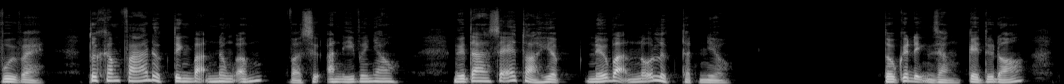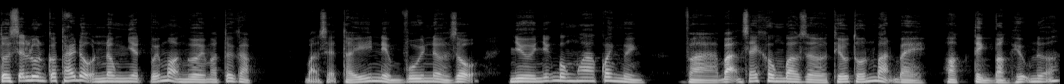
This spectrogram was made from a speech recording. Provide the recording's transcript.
vui vẻ, tôi khám phá được tình bạn nồng ấm và sự ăn ý với nhau. Người ta sẽ thỏa hiệp nếu bạn nỗ lực thật nhiều. Tôi quyết định rằng kể từ đó, tôi sẽ luôn có thái độ nồng nhiệt với mọi người mà tôi gặp. Bạn sẽ thấy niềm vui nở rộ như những bông hoa quanh mình và bạn sẽ không bao giờ thiếu thốn bạn bè hoặc tình bằng hữu nữa.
